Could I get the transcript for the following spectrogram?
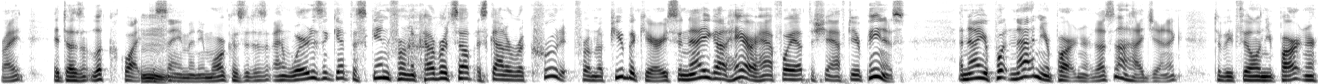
right? It doesn't look quite the hmm. same anymore because it doesn't. And where does it get the skin from to cover itself? It's got to recruit it from the pubic area. So now you got hair halfway up the shaft of your penis. And now you're putting that in your partner. That's not hygienic to be filling your partner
